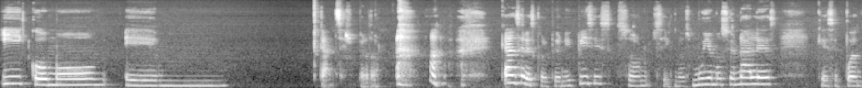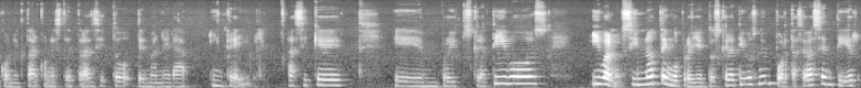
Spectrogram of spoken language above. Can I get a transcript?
y como em, cáncer, perdón. cáncer, escorpión y Pisces son signos muy emocionales que se pueden conectar con este tránsito de manera increíble. Así que em, proyectos creativos, y bueno, si no tengo proyectos creativos, no importa, se va a sentir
